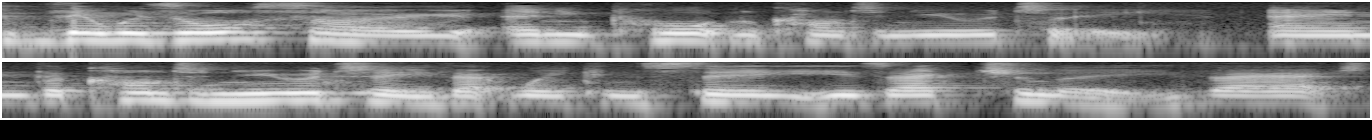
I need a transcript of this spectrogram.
there was also an important continuity, and the continuity that we can see is actually that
